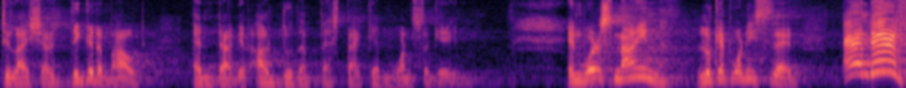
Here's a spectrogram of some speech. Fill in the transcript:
till I shall dig it about and dug it. I'll do the best I can once again. In verse 9, look at what he said. And if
